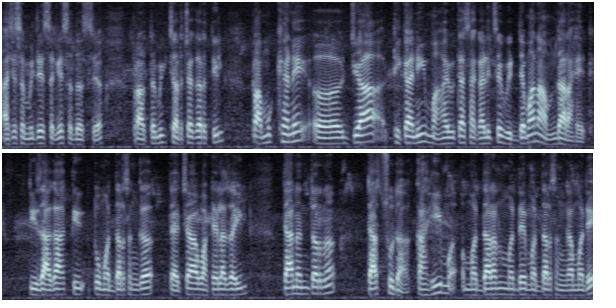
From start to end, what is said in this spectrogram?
अशा समितीचे सगळे सदस्य प्राथमिक चर्चा करतील. प्रामुख्याने ज्या ठिकाणी महाविकास आघाडीचे विद्यमान आमदार आहेत ती जागा ती तो मतदारसंघ त्याच्या वाटेला जाईल. त्यानंतरनं त्यातसुद्धा काही म मतदारांमध्ये मतदारसंघामध्ये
